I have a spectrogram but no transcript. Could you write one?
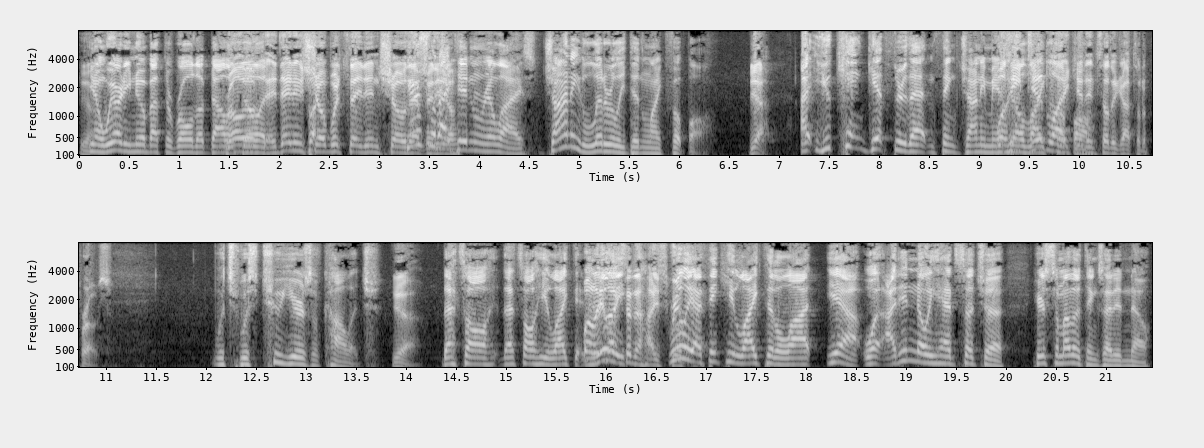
Yeah. you know, we already knew about the rolled up dollar Roll bill. up- they didn't show, which they didn't show Here's that what. I didn't realize: Johnny literally didn't like football. Yeah. I, you can't get through that and think Johnny Manziel liked it. Well, he did like it until they got to the pros. which was two years of college. Yeah. That's all. That's all he liked it. Well, he really, liked it in high school. Really, I think he liked it a lot. Yeah. Well, I didn't know he had such a. Here's some other things I didn't know.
